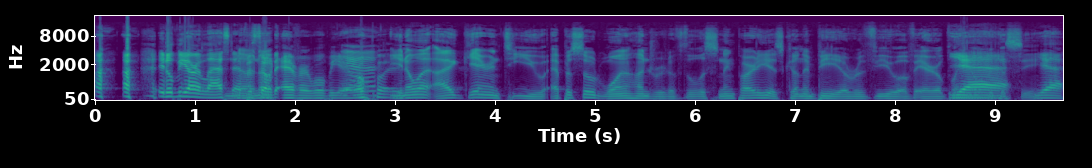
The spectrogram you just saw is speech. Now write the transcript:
It'll be our last No, no. episode ever. Will be Yeah. aeroplane. You know what? I guarantee you, episode 100 of the listening party is going to be a review of Aeroplane yeah, the Sea. yeah.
